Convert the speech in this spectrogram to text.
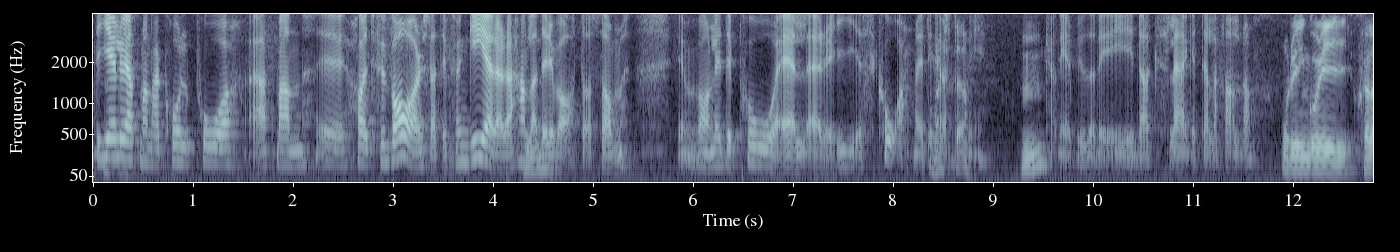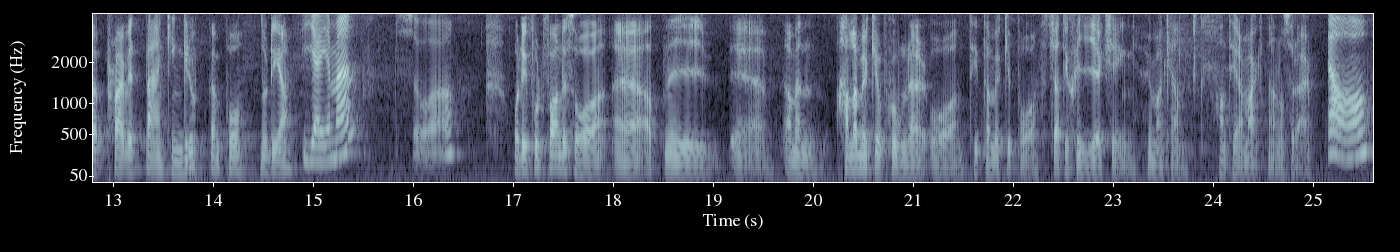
Det gäller ju att man har koll på att man eh, har ett förvar så att det fungerar att Mm. handla derivat då, som en vanlig depå eller ISK. Med det. Just det. Mm. kan erbjuda det i dagsläget i alla fall. Då. och du ingår i själva private banking-gruppen på Nordea. Jajamän. Så Och det är fortfarande så eh, att ni eh, ja, men, handlar mycket optioner och tittar mycket på strategier kring hur man kan hantera marknaden och sådär. ja,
